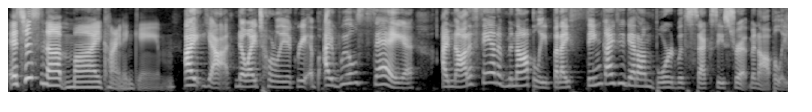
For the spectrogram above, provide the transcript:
it's just not my kind of game. I yeah, no, I totally agree. I will say I'm not a fan of Monopoly, but I think I could get on board with Sexy Strip Monopoly.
